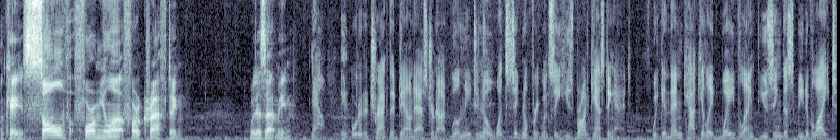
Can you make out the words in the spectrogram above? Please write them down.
Okay, solve formula for crafting. What does that mean? Now, in order to track the downed astronaut, we'll need to know what signal frequency he's broadcasting at. We can then calculate wavelength using the speed of light.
